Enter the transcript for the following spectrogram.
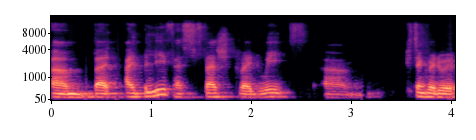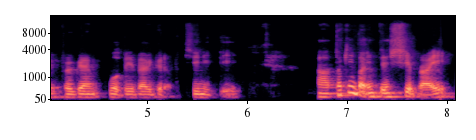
Um, but I believe as fresh graduates, um, Graduate Program will be a very good opportunity. Uh, talking about internship, right?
